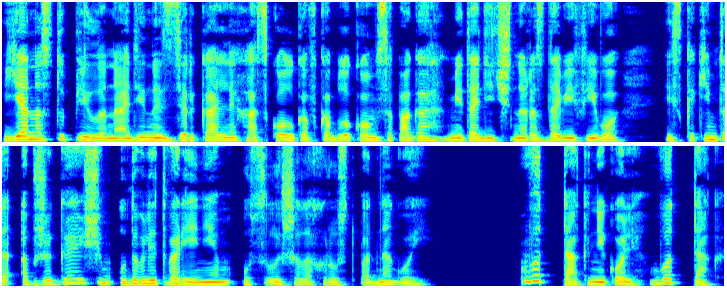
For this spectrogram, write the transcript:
Я наступила на один из зеркальных осколков каблуком сапога, методично раздавив его, и с каким-то обжигающим удовлетворением услышала хруст под ногой. «Вот так, Николь, вот так.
